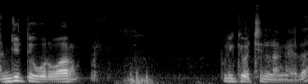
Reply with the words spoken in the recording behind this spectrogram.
அஞ்சு டு ஒரு வாரம் புளிக்க வச்சிடலாங்க இதை.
